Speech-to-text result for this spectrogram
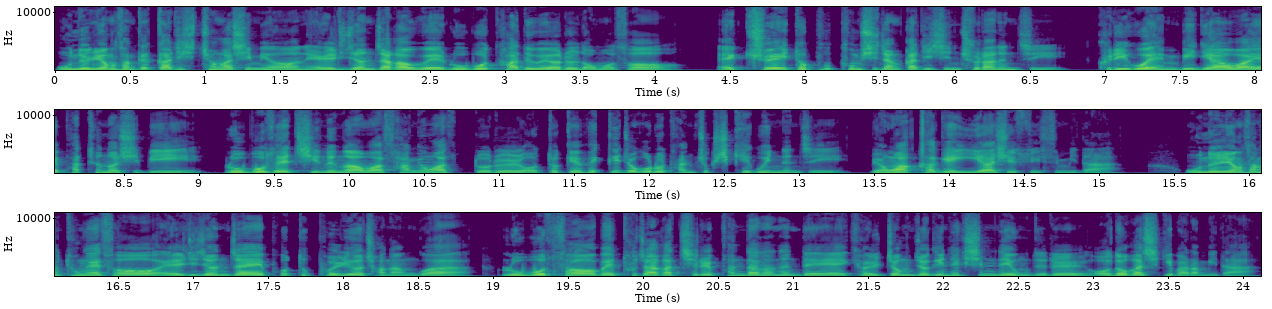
오늘 영상 끝까지 시청하시면 LG전자가 왜 로봇 하드웨어를 넘어서 액추에이터 부품 시장까지 진출하는지 그리고 엔비디아와의 파트너십이 로봇의 지능화와 상용화 속도를 어떻게 획기적으로 단축시키고 있는지 명확하게 이해하실 수 있습니다. 오늘 영상 통해서 LG전자의 포트폴리오 전환과 로봇 사업의 투자 가치를 판단하는 데 결정적인 핵심 내용들을 얻어가시기 바랍니다.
